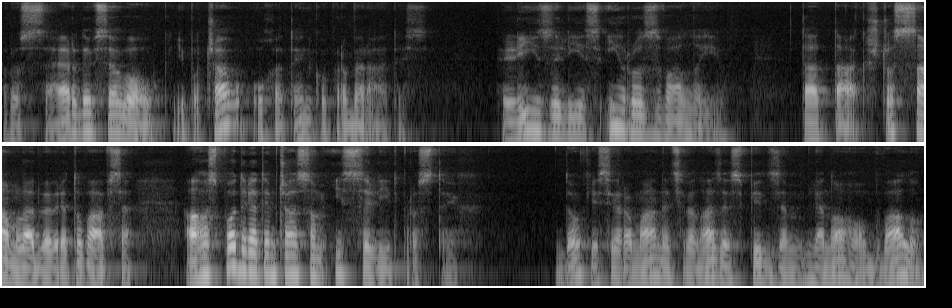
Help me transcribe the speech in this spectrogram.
Розсердився вовк і почав у хатинку пробиратись. Ліз ліз і розвалив. Та так, що сам ледве врятувався, а господаря тим часом і слід простих. Доки сіроманець вилазив з-під земляного обвалу,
